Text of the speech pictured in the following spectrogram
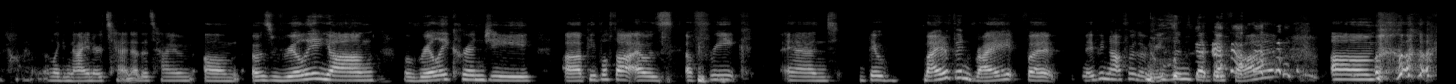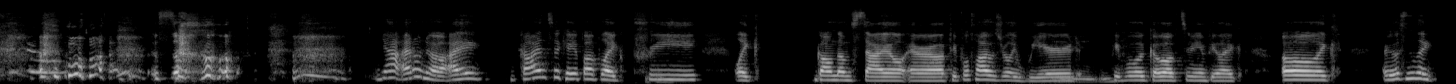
I don't know, like 9 or 10 at the time. Um I was really young, really cringy. Uh people thought I was a freak and they might have been right, but maybe not for the reasons that they thought. Um so yeah, I don't know. I got into K-pop like pre like Gangnam Style era. People thought it was really weird. Mm. People would go up to me and be like, "Oh, like are you listening to like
